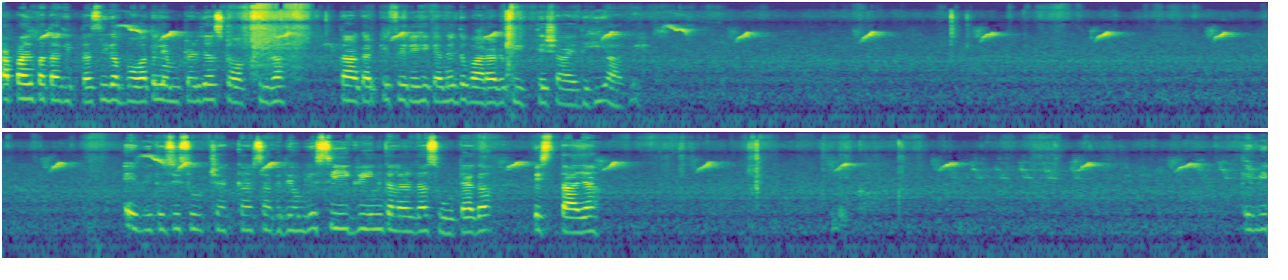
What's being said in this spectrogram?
ਆਪਾਂ ਨੂੰ ਪਤਾ ਕੀਤਾ ਸੀਗਾ, ਬਹੁਤ ਲਿਮਟਿਡ ਜਿਹਾ ਸਟਾਕ ਸੀਗਾ। ਤਾਂ ਕਰਕੇ ਫਿਰ ਇਹ ਕਹਿੰਦੇ ਦੁਬਾਰਾ ਰਿਪੀਟ ਤੇ ਸ਼ਾਇਦ ਹੀ ਆਵੇ। ਇਹ ਵੀ ਤੁਸੀਂ ਸੂਟ ਚੈੱਕ ਕਰ ਸਕਦੇ ਹੋਗੇ। ਸੀ ਗ੍ਰੀਨ ਕਲਰ ਦਾ ਸੂਟ ਹੈਗਾ, ਪਿਸਤਾ ਜਿਹਾ। ਦੇਖੋ। ਤੇ ਵੀ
